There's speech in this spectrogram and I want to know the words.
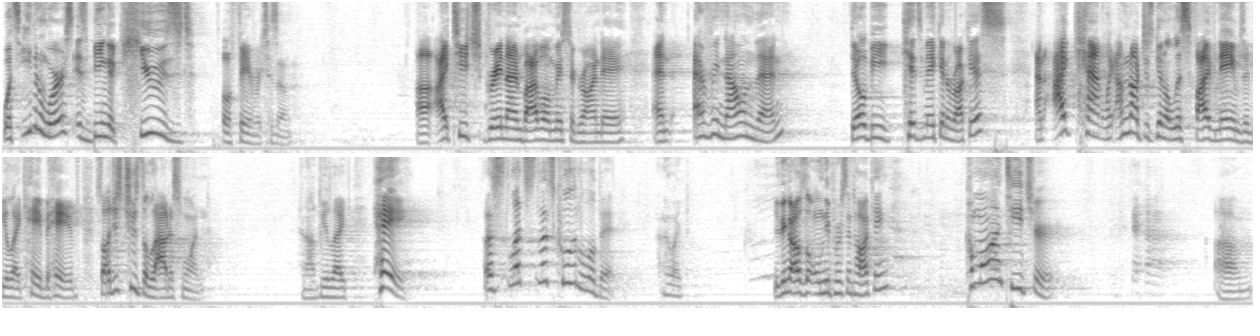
What's even worse is being accused of favoritism. Uh, I teach grade 9 Bible at Mesa Grande, and every now and then, there'll be kids making a ruckus, and I can't, like, I'm not just gonna list five names and be like, hey, behave. So I'll just choose the loudest one. And I'll be like, hey, let's, let's, let's cool it a little bit. And they're like, you think I was the only person talking? Come on, teacher. Um,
